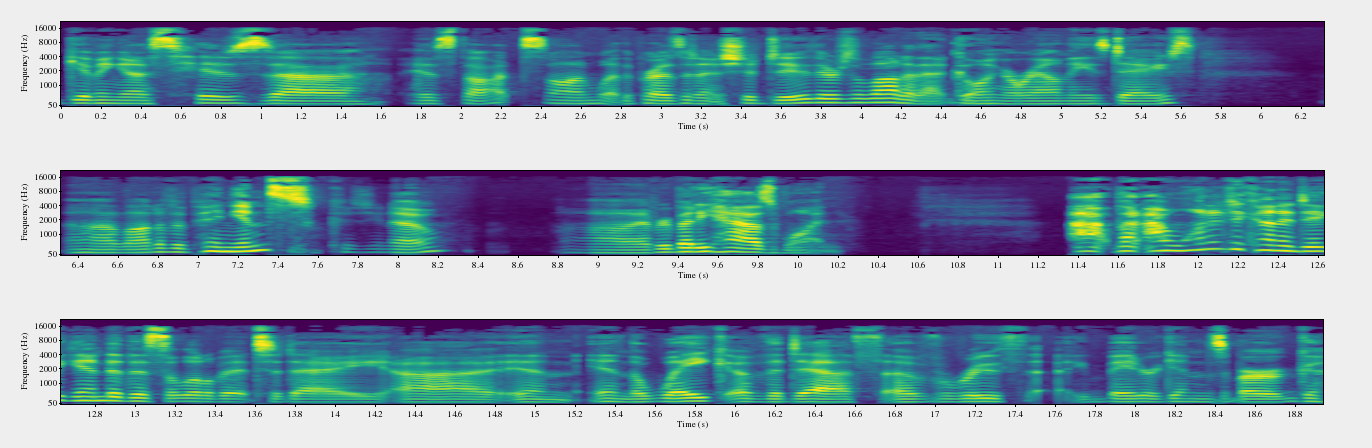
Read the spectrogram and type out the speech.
giving us his uh, his thoughts on what the president should do. There's a lot of that going around these days. Uh, a lot of opinions because you know uh, everybody has one. Uh, but I wanted to kind of dig into this a little bit today uh, in in the wake of the death of Ruth Bader Ginsburg.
